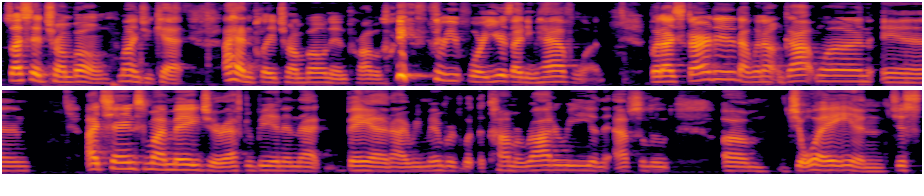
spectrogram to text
So i said trombone mind you cat i hadn't played trombone in probably three or four years. I didn't even have one. But i started i went out and got one and i changed my major. After being in that band i remembered what the camaraderie and the absolute um, joy and just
